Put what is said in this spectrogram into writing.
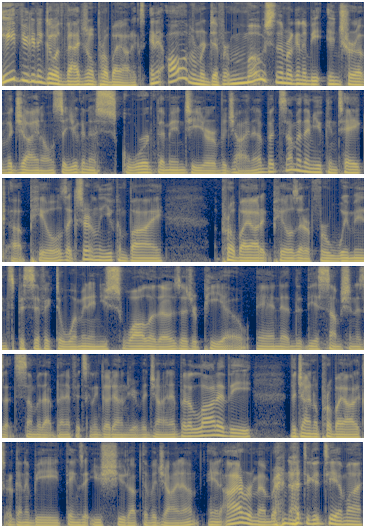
if you're going to go with vaginal probiotics, and all of them are different, most of them are going to be intravaginal. So you're going to squirt them into your vagina, but some of them you can take uh, pills. Like certainly you can buy probiotic pills that are for women, specific to women, and you swallow those. Those are PO, and the, the assumption is that some of that benefit's going to go down to your vagina. But a lot of the vaginal probiotics are going to be things that you shoot up the vagina. And I remember, not to get TMI,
